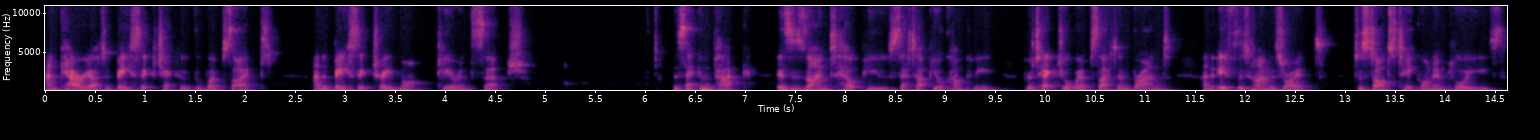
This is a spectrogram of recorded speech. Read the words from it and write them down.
and carry out a basic check of the website and a basic trademark clearance search. The second pack is designed to help you set up your company, protect your website and brand, and if the time is right, to start to take on employees.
